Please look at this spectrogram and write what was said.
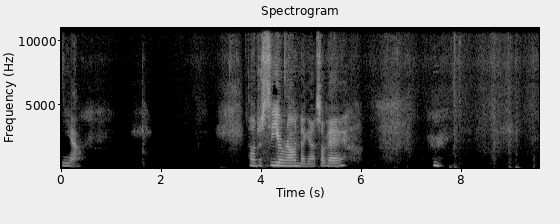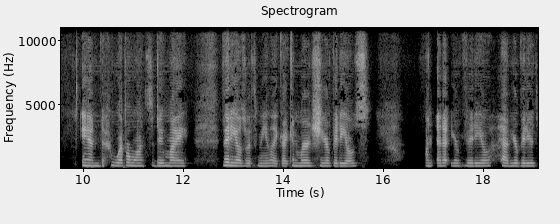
Yeah. I'll just see you around, I guess, okay? Hmm. And whoever wants to do my videos with me, like I can merge your videos, unedit your video, have your videos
